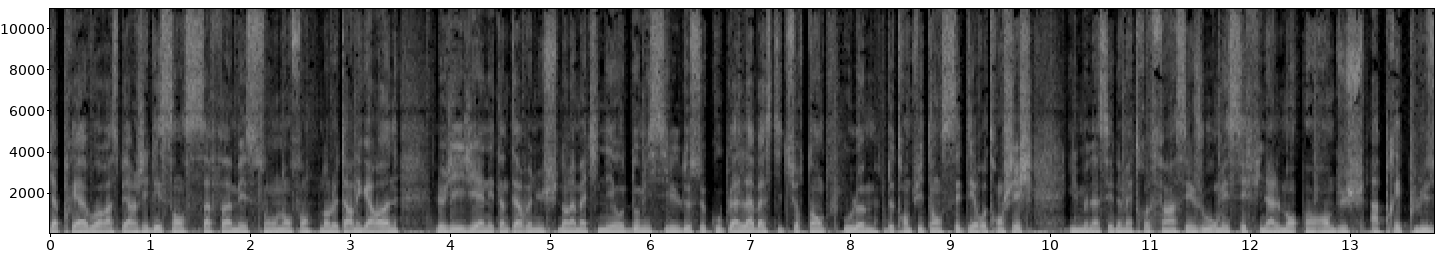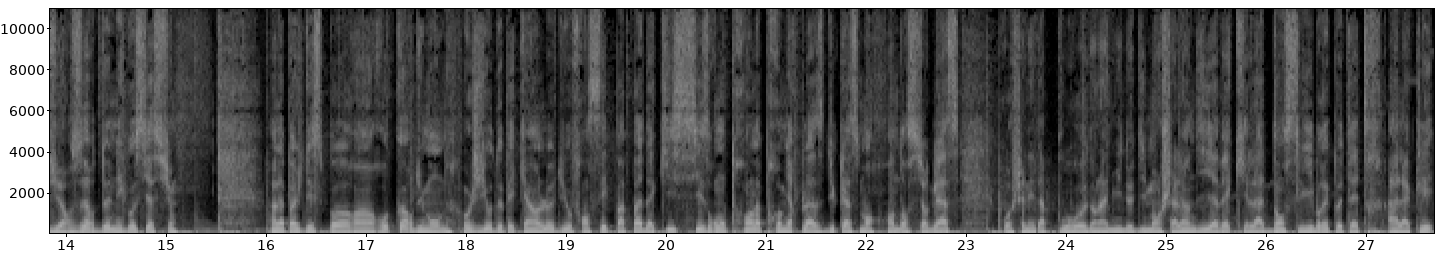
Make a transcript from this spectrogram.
après avoir aspergé d'essence sa femme et son enfant dans le Tarn-et-Garonne. Le GIGN est intervenu dans la matinée au domicile de ce couple à La Bastide-sur-Temple où l'homme de 38 ans s'était retranché. Il menaçait de mettre fin à ses jours mais s'est finalement rendu après plusieurs heures de négociations. À la page des sports, un record du monde au JO de Pékin. Le duo français Papadakis Cizeron prend la première place du classement en danse sur glace. Prochaine étape pour eux dans la nuit de dimanche à lundi avec la danse libre et peut-être à la clé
